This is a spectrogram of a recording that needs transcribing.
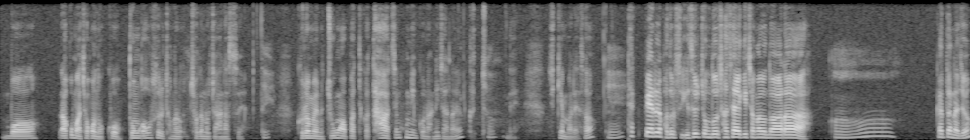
뭐라고만 적어놓고 동과 호수를 적어, 적어놓지 않았어요. 네. 그러면 주공 아파트가 다 쌩콩님 건 아니잖아요. 그쵸. 쉽게 말해서 네. 택배를 받을 수 있을 정도로 자세하게 적어놓아라. 어. 간단하죠?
